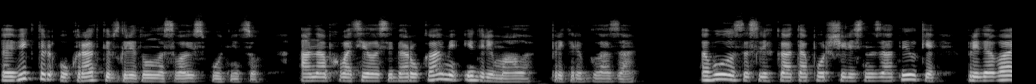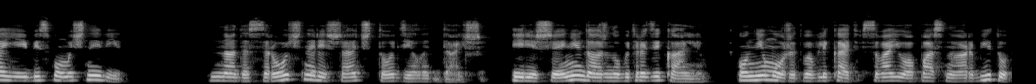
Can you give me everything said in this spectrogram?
Виктор украдкой взглянул на свою спутницу. Она обхватила себя руками и дремала, прикрыв глаза. Волосы слегка топорщились на затылке, придавая ей беспомощный вид. Надо срочно решать, что делать дальше. И решение должно быть радикальным. Он не может вовлекать в свою опасную орбиту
